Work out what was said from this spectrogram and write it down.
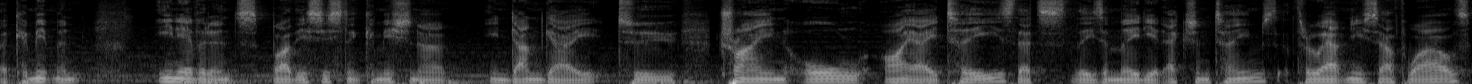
a commitment in evidence by the Assistant Commissioner in Dungay to train all IATs, that's these immediate action teams throughout New South Wales,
